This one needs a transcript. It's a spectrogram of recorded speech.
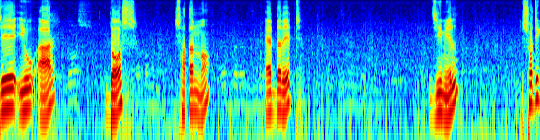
J U R দশ, সাতান্ন অ্যাট দ্য রেট জিমেল সঠিক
